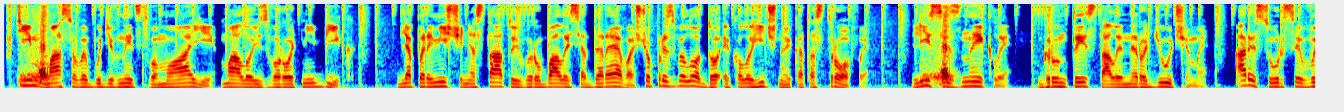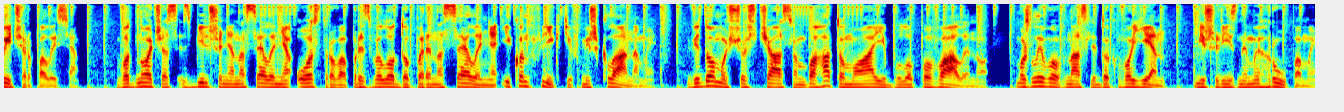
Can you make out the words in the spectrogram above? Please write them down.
Втім, масове будівництво Моаї мало і зворотній бік. Для переміщення статуй вирубалися дерева, що призвело до екологічної катастрофи. Ліси зникли, ґрунти стали неродючими, а ресурси вичерпалися. Водночас збільшення населення острова призвело до перенаселення і конфліктів між кланами. Відомо, що з часом багато Моаї було повалено, можливо, внаслідок воєн між різними групами.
